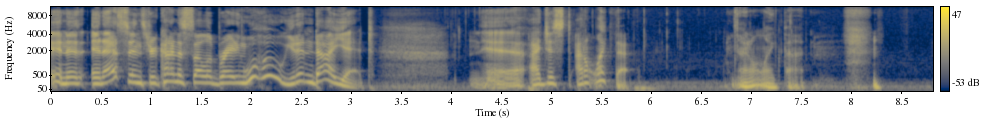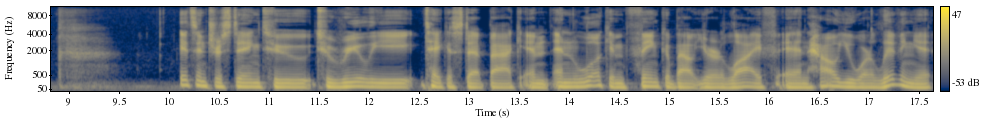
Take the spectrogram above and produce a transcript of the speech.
in in essence, you're kind of celebrating, woohoo, you didn't die yet. Yeah, I just I don't like that. I don't like that. it's interesting to to really take a step back and and look and think about your life and how you are living it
